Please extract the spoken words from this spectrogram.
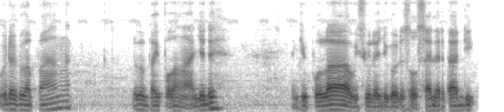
Udah gelap banget. Lebih baik pulang aja deh. Lagi pula wisuda juga udah selesai dari tadi.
